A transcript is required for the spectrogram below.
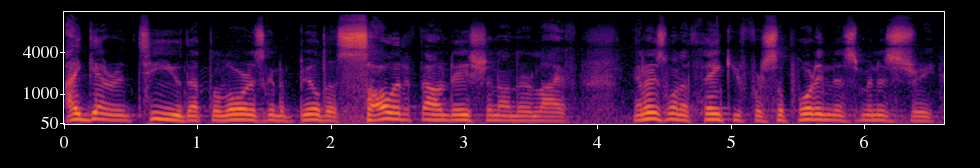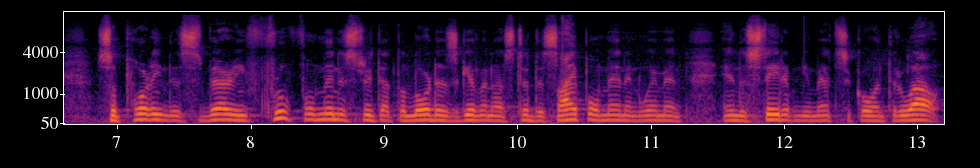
I guarantee you that the Lord is going to build a solid foundation on their life. And I just want to thank you for supporting this ministry, supporting this very fruitful ministry that the Lord has given us to disciple men and women in the state of New Mexico and throughout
